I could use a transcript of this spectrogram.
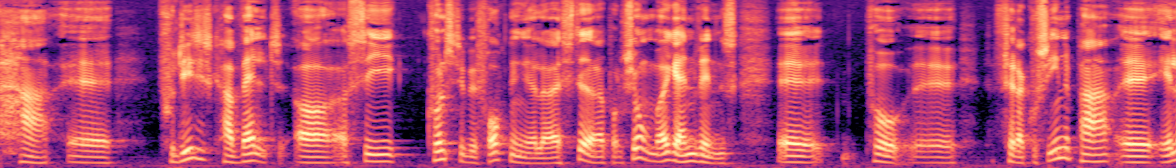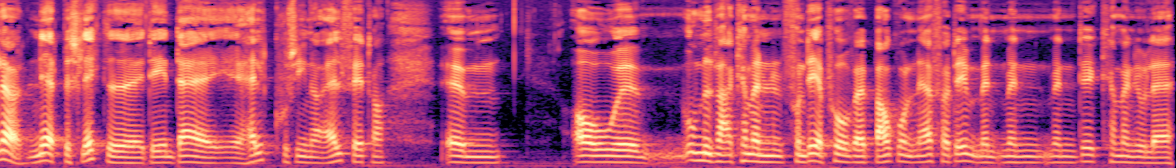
har øh, politisk har valgt at, at sige, kunstig befrugtning eller assisteret reproduktion må ikke anvendes øh, på øh, fætter-kusinepar øh, eller nært beslægtede, øh, det er endda øh, halvkusiner og halvfætter. Øhm, og øh, umiddelbart kan man fundere på, hvad baggrunden er for det, men, men, men det kan man jo lade,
